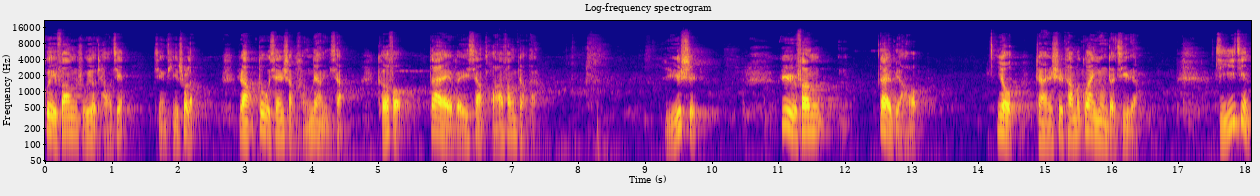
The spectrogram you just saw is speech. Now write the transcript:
贵方如有条件，请提出来，让杜先生衡量一下，可否代为向华方表达。于是，日方代表又展示他们惯用的伎俩，极尽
